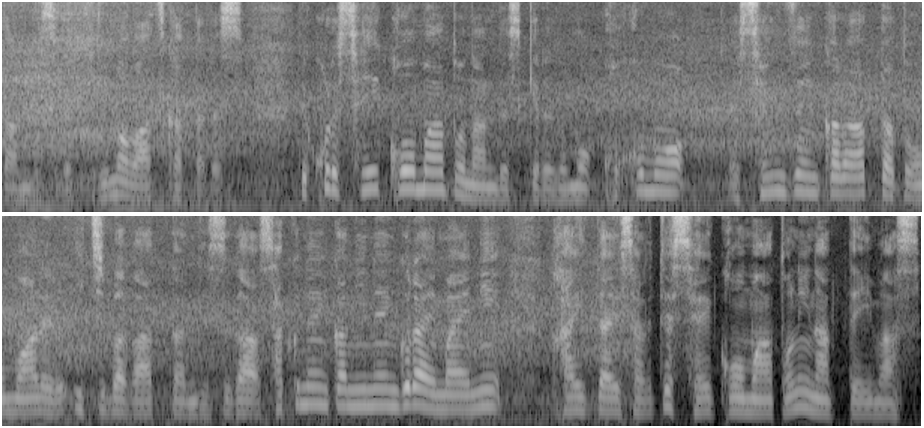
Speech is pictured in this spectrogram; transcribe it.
たんですが昼間は暑かったです。でこれセイコーマートなんですけれどもここも戦前からあったと思われる市場があったんですが昨年か2年ぐらい前に解体されてセイコーマートになっています。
